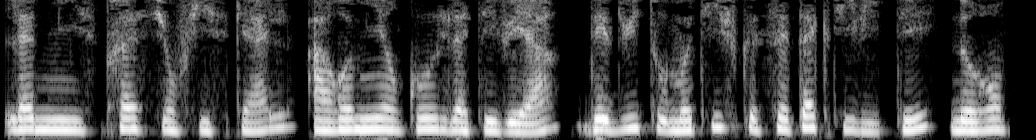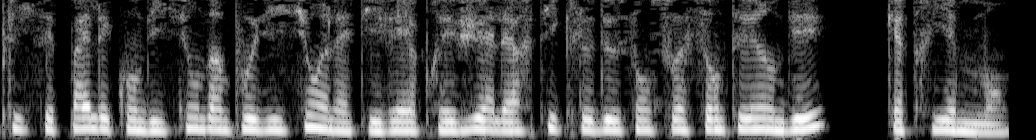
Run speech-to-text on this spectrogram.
l'administration fiscale a remis en cause la TVA, déduite au motif que cette activité ne remplissait pas les conditions d'imposition à la TVA prévues à l'article 261d, quatrièmement.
